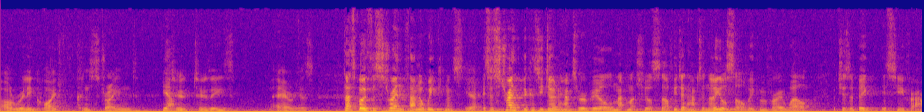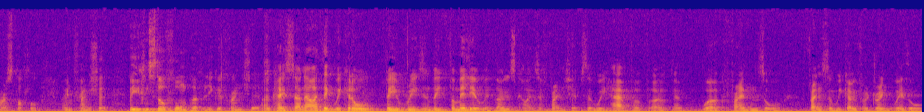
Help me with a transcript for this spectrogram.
are really quite constrained yeah. to, to these areas. That's both a strength and a weakness. Yeah. It's a strength because you don't have to reveal that much of yourself. You don't have to know yourself even very well, which is a big issue for Aristotle okay. in friendship. But you can still form perfectly good friendships. Okay, so now I think we can all be reasonably familiar with those kinds of friendships that we have of, of know, work friends or friends that we go for a drink with or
